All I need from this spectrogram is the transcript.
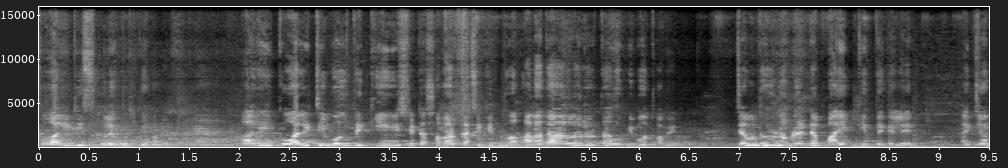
কোয়ালিটি স্কুলে ভর্তি হবে। আর এই কোয়ালিটি বলতে কি, সেটা সবার কাছে কিন্তু আলাদা আলাদা অভিমত হবে। যেমন ধরুন, আমরা একটা বাইক কিনতে গেলে একজন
